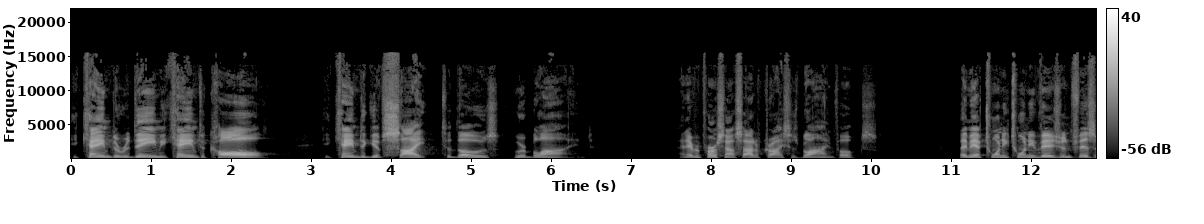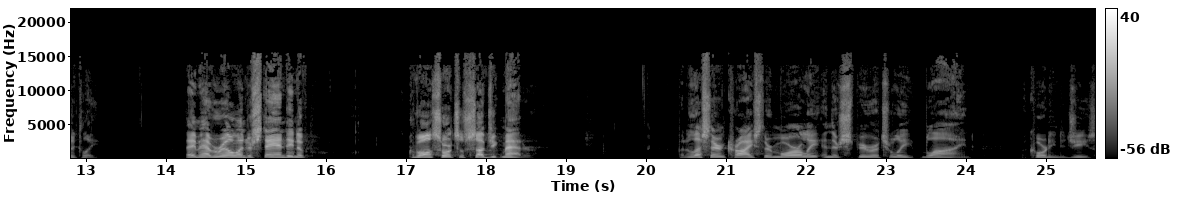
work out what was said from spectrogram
He came to redeem, He came to call, He came to give sight to those who are blind. And every person outside of Christ is blind, folks. They may have 20 20 vision physically, they may have real understanding of, of all sorts of subject matter. But unless they're in Christ, they're morally and they're spiritually blind, according to Jesus.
